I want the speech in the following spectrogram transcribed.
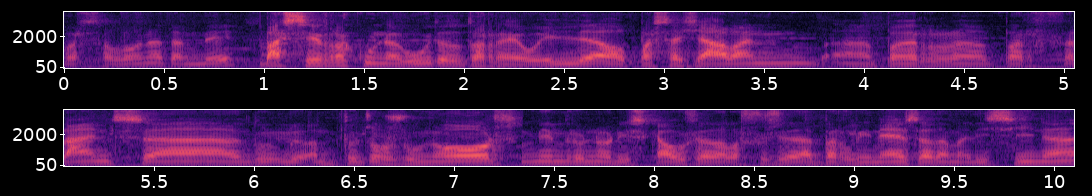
Barcelona també. Va ser reconegut a tot arreu. Ell el passejaven eh, per, per França amb tots els honors, membre honoris causa de la Societat Berlinesa de Medicina.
